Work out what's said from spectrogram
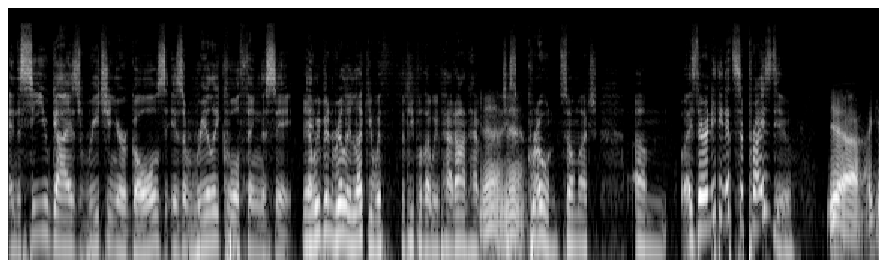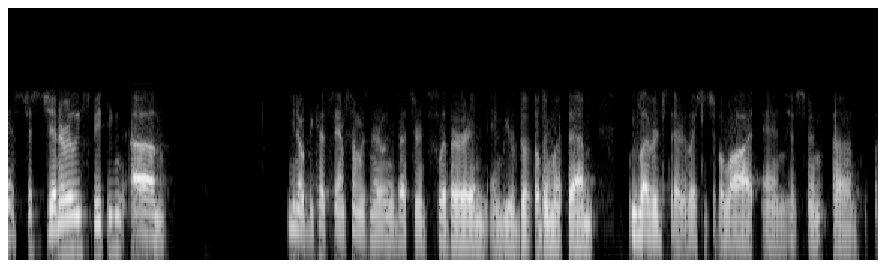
and to see you guys reaching your goals is a really cool thing to see. Yeah, and we've been really lucky with the people that we've had on have yeah, just yeah. grown so much. Um, is there anything that surprised you? Yeah, I guess just generally speaking, um, you know, because Samsung was an early investor in Sliver and, and we were building with them, we leveraged that relationship a lot and have spent uh, a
